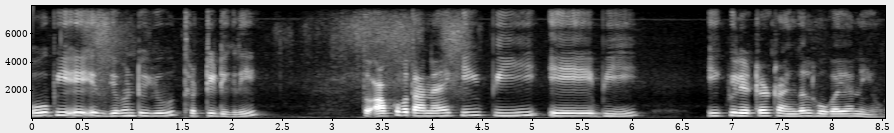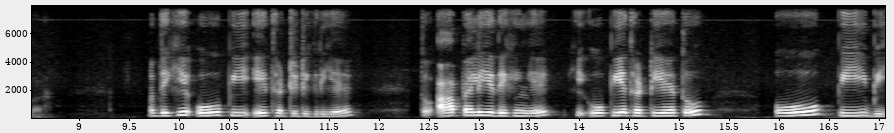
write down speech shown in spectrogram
O P A is given to you thirty degree तो आपको बताना है कि P A B equilateral triangle होगा या नहीं होगा। अब देखिए O P A thirty degree है। तो आप पहले ये देखेंगे कि ओ पी ए थर्टी है तो ओ पी बी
